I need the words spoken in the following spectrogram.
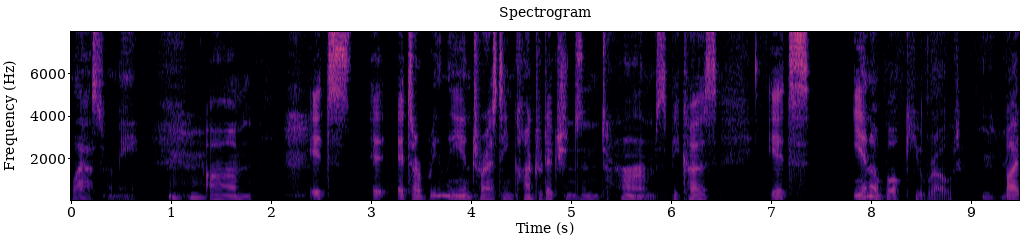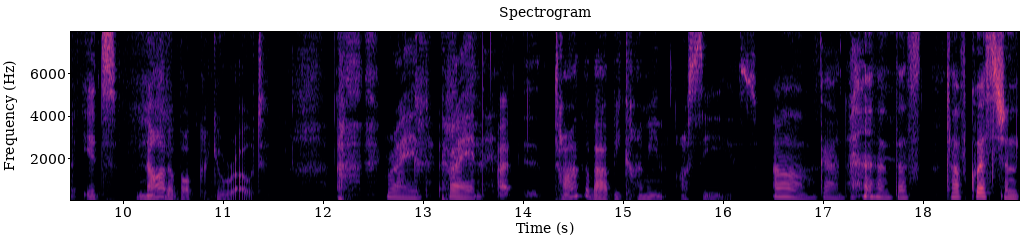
Blasphemy, mm-hmm. um, it's it, it's a really interesting contradictions in terms because it's in a book you wrote, mm-hmm. but it's not a book you wrote. right, right. Uh, talk about becoming Aziz. Oh God, that's tough question.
